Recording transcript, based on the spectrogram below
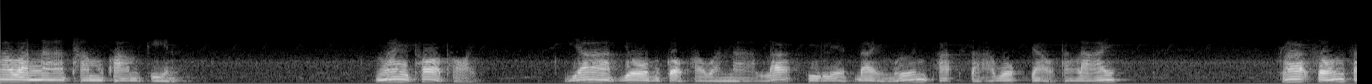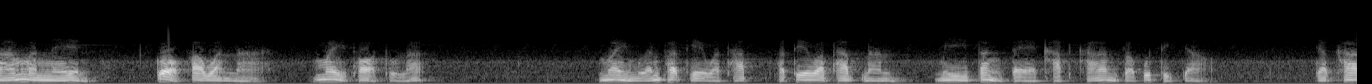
าวนาทำความเพียร ไม่ท้อถอย ญาติโยมก็ภาวนาละกิเลสได้เหมือนพระสาวกเจ้าทั้งหลาย พระสงฆ์สามมันเนนก็ภาวนาไม่ทอดทุละ ไม่เหมือนพระเทวทัตพระเทวทัตนั้นมีตั้งแต่ขัดค้านพระพุทธเจ้า จะฆ่า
